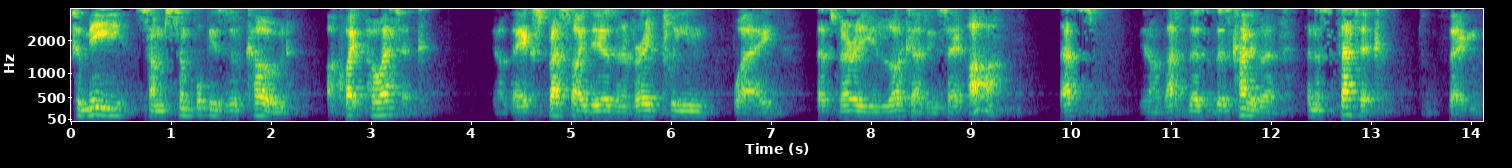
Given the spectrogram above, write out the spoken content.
to me, some simple pieces of code are quite poetic. You know, they express ideas in a very clean way. That's very, you look at it and you say, ah, that's, you know, that, there's, there's kind of a, an aesthetic thing,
